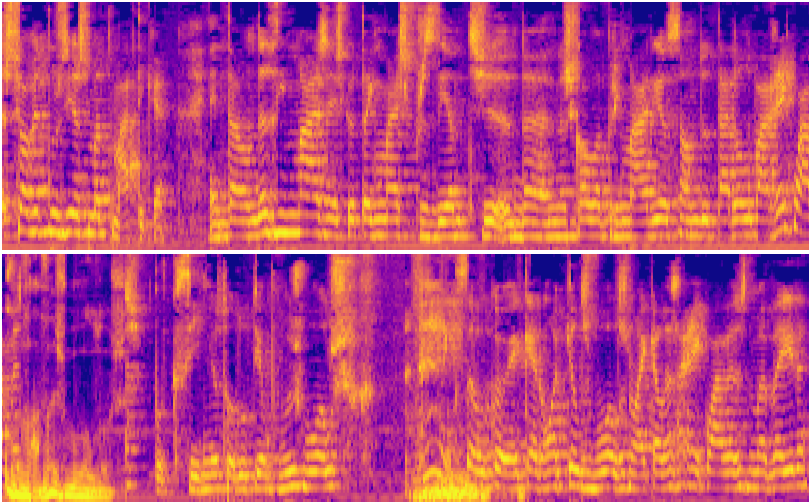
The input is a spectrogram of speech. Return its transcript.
especialmente nos dias de matemática. Então, das imagens que eu tenho mais presentes na, na escola primária são de estar a levar reguadas. Levavas bolos. Porque sim, eu sou do tempo dos bolos que, são, que eram aqueles bolos, não é? Aquelas recuadas de madeira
